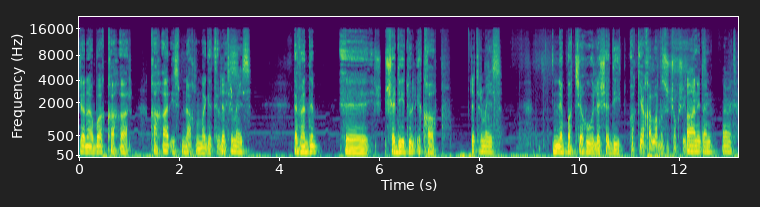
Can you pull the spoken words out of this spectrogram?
Cenab-ı Hak kahhar. Kahhar ismini aklına getirmeyiz. Getirmeyiz. Efendim, e, şedidül ikab. Getirmeyiz. İnne batşehu le şedid. Bak yakalaması çok şey. Aniden. Evet.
